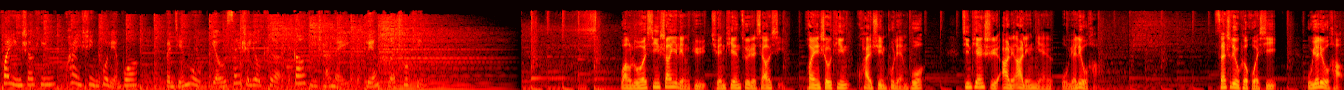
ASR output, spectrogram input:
欢迎收听《快讯不联播》，本节目由三十六克高低传媒联合出品。网罗新商业领域全天最热消息，欢迎收听《快讯不联播》。今天是二零二零年五月六号。三十六氪获悉，五月六号，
